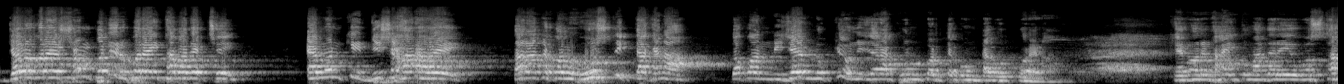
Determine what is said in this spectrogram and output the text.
জনগণের সম্পদের উপরে এই থাবা দেখছি। এমনকি দিশাহারা হয়ে তারা যখন হুশ ঠিক থাকে না, তখন নিজের লোককেও নিজেরা খুন করতে কোনটা বোধ করে না। কেন রে ভাই, তোমাদের এই অবস্থা?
